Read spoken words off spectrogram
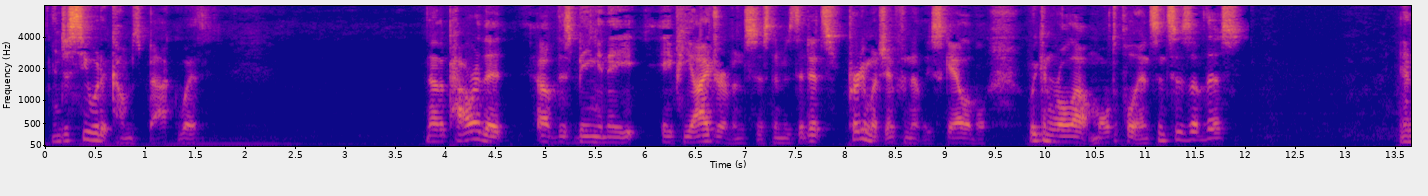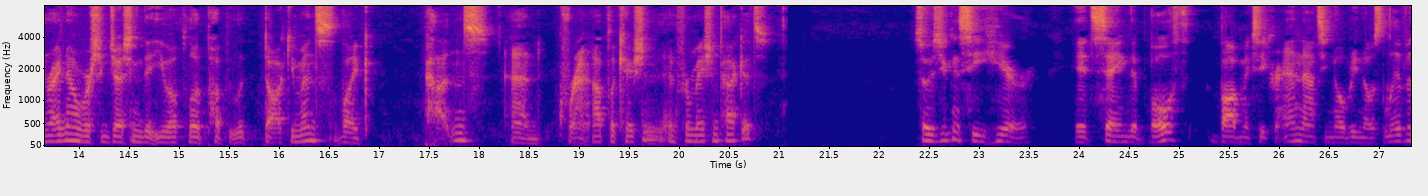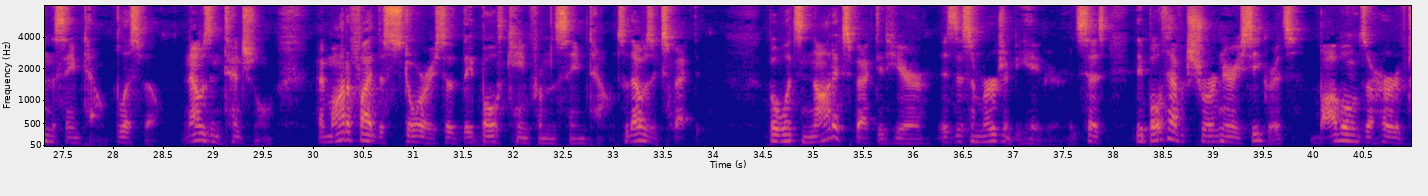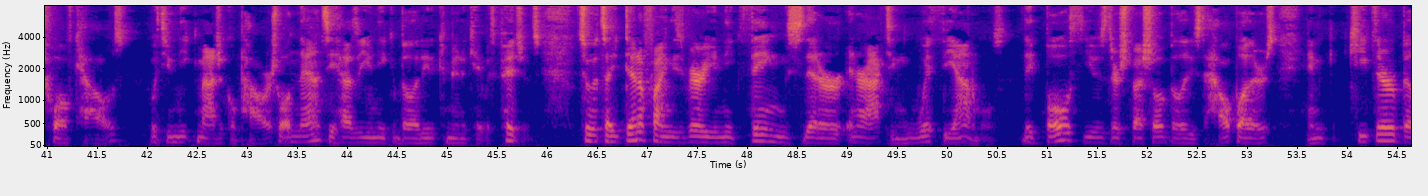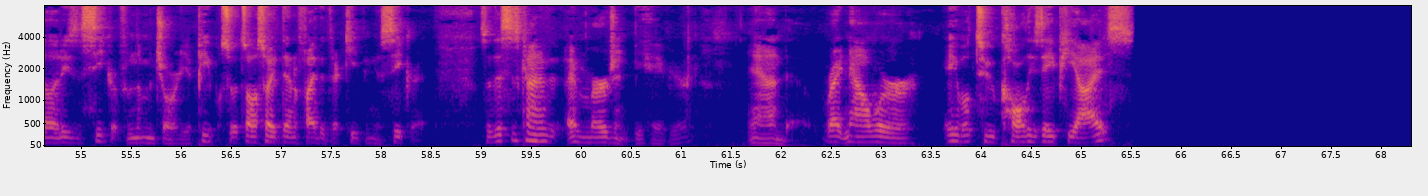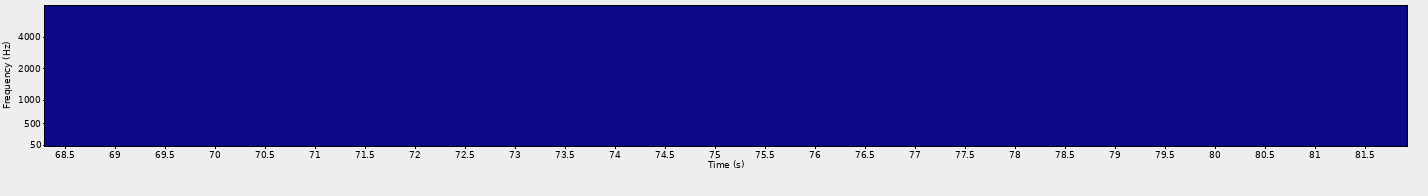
And just see what it comes back with. Now the power that of this being an API driven system is that it's pretty much infinitely scalable. We can roll out multiple instances of this. And right now we're suggesting that you upload public documents like patents and grant application information packets. So as you can see here, it's saying that both Bob McSecret and Nancy Nobody Knows live in the same town, Blissville. And that was intentional. I modified the story so that they both came from the same town. So that was expected. But what's not expected here is this emergent behavior. It says they both have extraordinary secrets. Bob owns a herd of 12 cows with unique magical powers, while Nancy has a unique ability to communicate with pigeons. So it's identifying these very unique things that are interacting with the animals. They both use their special abilities to help others and keep their abilities a secret from the majority of people. So it's also identified that they're keeping a secret. So this is kind of emergent behavior. And right now we're able to call these APIs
